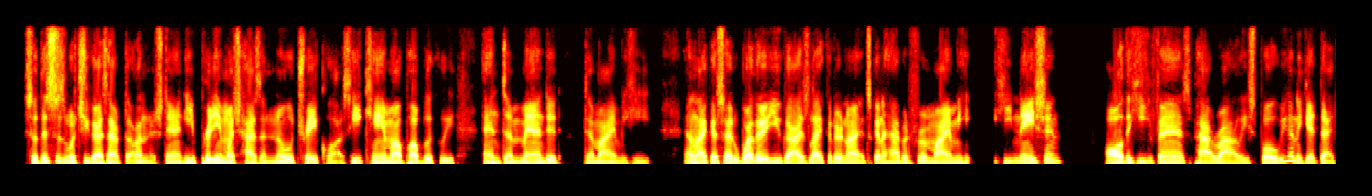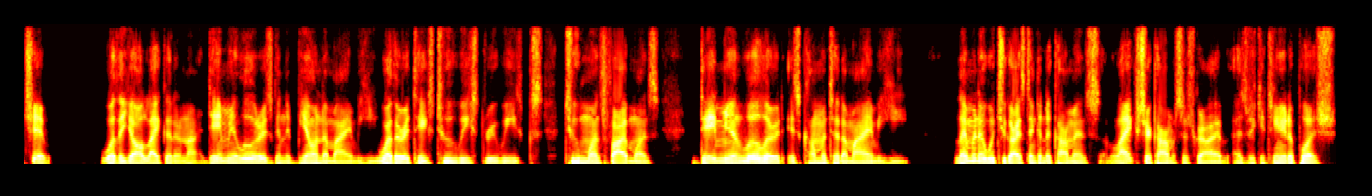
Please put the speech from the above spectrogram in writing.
So this is what you guys have to understand. He pretty much has a no trade clause. He came out publicly and demanded the Miami Heat. And like I said, whether you guys like it or not, it's gonna happen for Miami Heat Nation. All the Heat fans, Pat Riley, Spo, we're gonna get that chip. Whether y'all like it or not, Damian Lillard is gonna be on the Miami Heat. Whether it takes two weeks, three weeks, two months, five months, Damian Lillard is coming to the Miami Heat. Let me know what you guys think in the comments. Like, share, comment, subscribe as we continue to push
